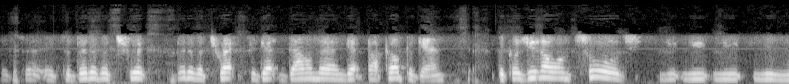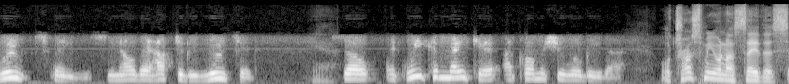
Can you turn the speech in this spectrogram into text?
it's a, it's a bit of a trick, bit of a trek to get down there and get back up again, because you know on tours you you you, you route things. You know they have to be routed. Yeah. So if we can make it, I promise you we'll be there. Well, trust me when I say this,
